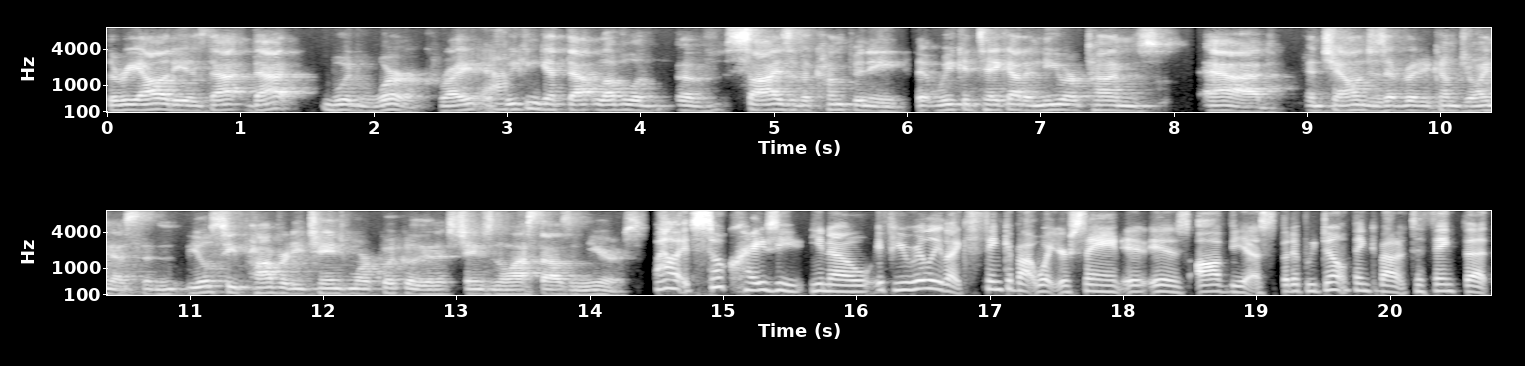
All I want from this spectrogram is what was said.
the reality is that that would work, right? Yeah. If we can get that level of, of size of a company that we could take out a New York Times ad and challenges everybody to come join us, then you'll see poverty change more quickly than it's changed in the last thousand years. Wow, it's so crazy. You know, if you really like think about what you're saying, it is obvious. But if we don't think about it, to think that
